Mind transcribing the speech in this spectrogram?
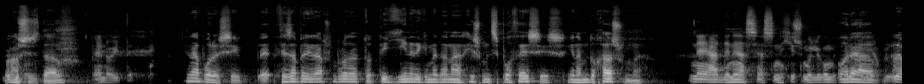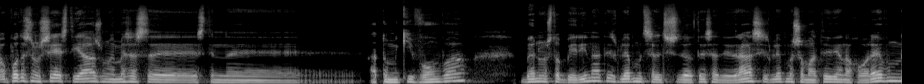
Δεν το συζητάω. Εννοείται. Τι να πω ρε εσύ, ε, θες να περιγράψουμε πρώτα το τι γίνεται και μετά να αρχίσουμε τις υποθέσεις για να μην το χάσουμε; Ναι, άντε, ναι, ας, ας συνεχίσουμε λίγο με την Ωραία, ιστορία. οπότε στην ουσία εστιάζουμε μέσα σε- στην ε, ατομική βόμβα, μπαίνουμε στον πυρήνα της, βλέπουμε τις αλυσιδωτές αντιδράσεις, βλέπουμε σωματίδια να χορεύουν.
